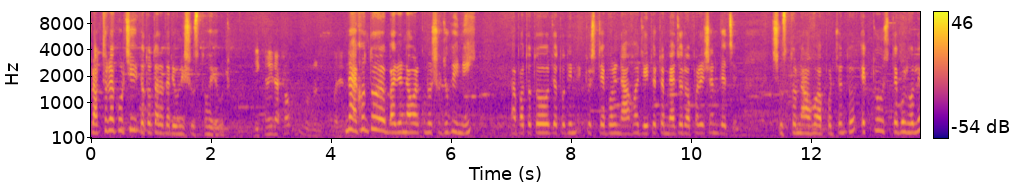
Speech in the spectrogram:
প্রার্থনা করছি যত তাড়াতাড়ি উনি সুস্থ হয়ে উঠুন না এখন তো বাইরে নেওয়ার কোনো সুযোগই নেই। আপাতত যতদিন একটু স্টেবল না হয় যেহেতু একটা মেজর অপারেশন গেছে সুস্থ না হওয়া পর্যন্ত একটু স্টেবল হলে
